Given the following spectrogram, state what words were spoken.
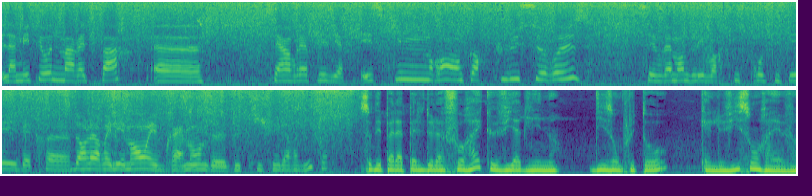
la météo ne m'arrête pas, c'est un vrai plaisir. Et ce qui me rend encore plus heureuse, c'est vraiment de les voir tous profiter et d'être euh, dans leur élément et vraiment de, kiffer leur vie. Ce n'est pas l'appel de la forêt que vit Adeline. Disons plutôt qu'elle vit son rêve.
